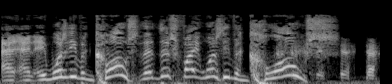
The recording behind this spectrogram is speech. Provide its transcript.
and, and, it wasn't even close. That This fight wasn't even close. man,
